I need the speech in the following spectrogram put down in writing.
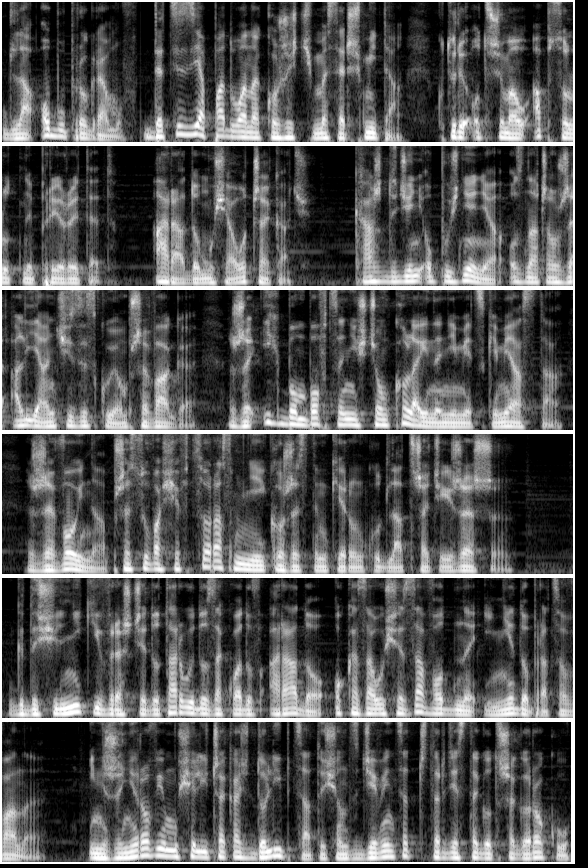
dla obu programów. Decyzja padła na korzyść Messerschmitta, który otrzymał absolutny priorytet. A Rado musiało czekać. Każdy dzień opóźnienia oznaczał, że alianci zyskują przewagę, że ich bombowce niszczą kolejne niemieckie miasta, że wojna przesuwa się w coraz mniej korzystnym kierunku dla III Rzeszy. Gdy silniki wreszcie dotarły do zakładów Arado, okazały się zawodne i niedopracowane. Inżynierowie musieli czekać do lipca 1943 roku,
